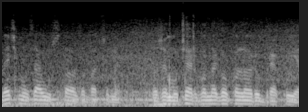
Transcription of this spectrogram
Weź mu załóż to, zobaczymy. Może mu czerwonego koloru brakuje.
